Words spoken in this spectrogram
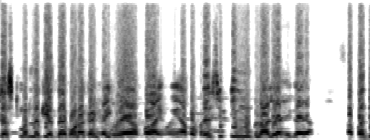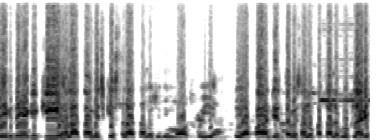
ਜਸਟ ਮਤਲਬ ਕਿ ਅੱਧਾ ਪੌਣਾ ਘੰਟਾ ਹੀ ਹੋਇਆ ਆਪਾਂ ਆਏ ਹੋਏ ਆ ਆਪਾਂ ਫੋਰੈਂਸਿਕ ਟੀਮ ਨੂੰ ਬੁਲਾ ਲਿਆ ਹੈਗਾ ਆ। ਆਪਾਂ ਦੇਖਦੇ ਹਾਂ ਕਿ ਕੀ ਹਾਲਾਤਾਂ ਵਿੱਚ ਕਿਸ ਹਾਲਾਤਾਂ ਵਿੱਚ ਇਹਦੀ ਮੌਤ ਹੋਈ ਆ। ਤੇ ਆਪਾਂ ਜਿਸ ਦਾ ਵੀ ਸਾਨੂੰ ਪਤਾ ਲੱਗੂ ਕਲੈਰੀਫਾਈ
